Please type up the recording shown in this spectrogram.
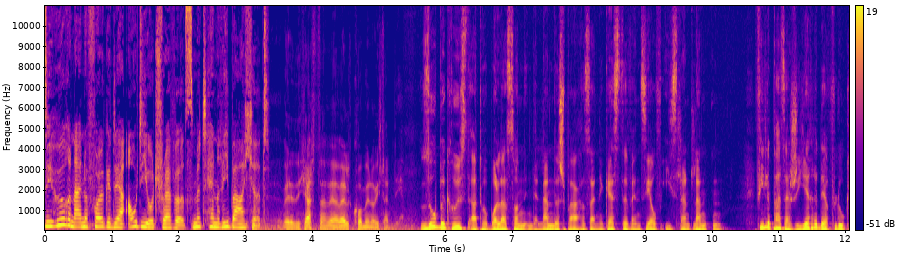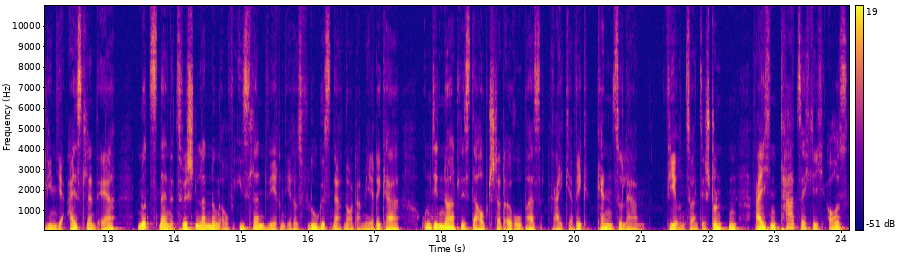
Sie hören eine Folge der Audio Travels mit Henry Barchet. So begrüßt Arthur Bollasson in der Landessprache seine Gäste, wenn sie auf Island landen. Viele Passagiere der Fluglinie Iceland Air nutzen eine Zwischenlandung auf Island während ihres Fluges nach Nordamerika, um die nördlichste Hauptstadt Europas, Reykjavik, kennenzulernen. 24 Stunden reichen tatsächlich aus,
